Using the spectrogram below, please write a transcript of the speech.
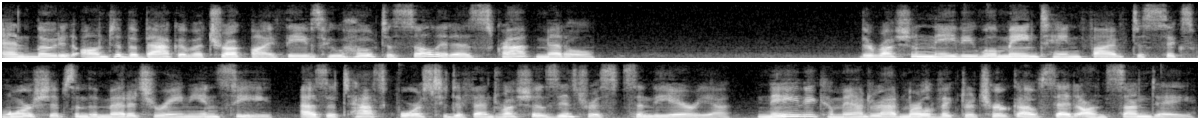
and loaded onto the back of a truck by thieves who hoped to sell it as scrap metal. The Russian Navy will maintain five to six warships in the Mediterranean Sea as a task force to defend Russia's interests in the area, Navy Commander Admiral Viktor Chirkov said on Sunday.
